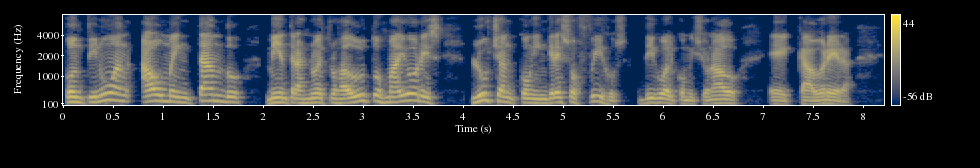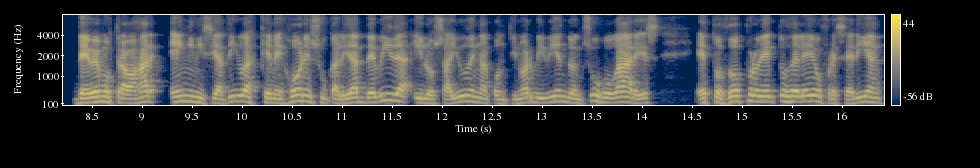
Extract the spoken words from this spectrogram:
continúan aumentando mientras nuestros adultos mayores luchan con ingresos fijos, dijo el comisionado eh, Cabrera. Debemos trabajar en iniciativas que mejoren su calidad de vida y los ayuden a continuar viviendo en sus hogares estos dos proyectos de ley ofrecerían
